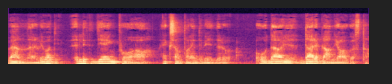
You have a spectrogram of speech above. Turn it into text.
vänner. Vi var ett litet gäng på ja, x antal individer. Och, och där, däribland jag och Gustav.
